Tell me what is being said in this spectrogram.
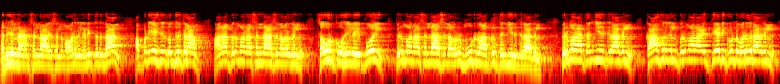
நபிகள் நாயம் சல்லா செல்லும் அவர்கள் நினைத்திருந்தால் அப்படியே இதுக்கு வந்திருக்கலாம் ஆனால் பெருமானா சல்லாசன் அவர்கள் சவுர் குகையிலே போய் பெருமானா சல்லாசன் அவர்கள் மூன்று நாட்கள் தங்கி இருக்கிறார்கள் பெருமானா தங்கி இருக்கிறார்கள் காஃபர்கள் பெருமானாரை தேடிக்கொண்டு வருகிறார்கள்.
